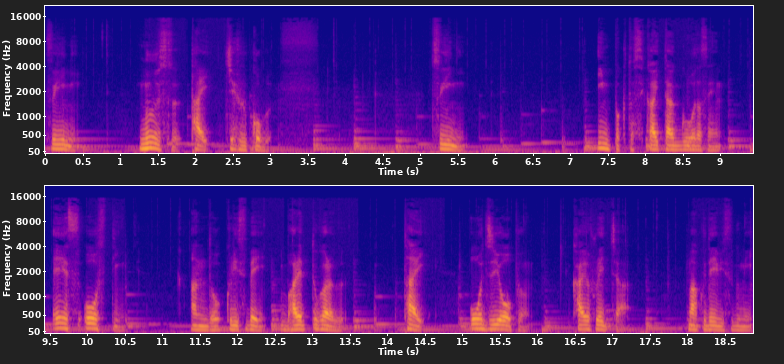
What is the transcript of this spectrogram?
次にムース対ジェフ・コブ。次にインパクト世界タッグ王座戦エース・オースティンクリス・ベイバレット・クラブ対 オージー・オープン、カイル・フレッチャーマーク・デイビス組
